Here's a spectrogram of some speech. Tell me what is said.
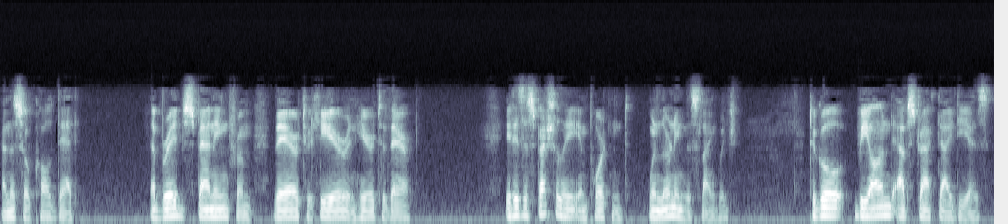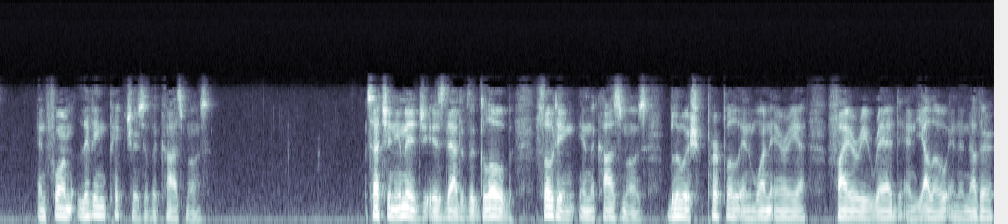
and the so called dead, a bridge spanning from there to here and here to there. It is especially important, when learning this language, to go beyond abstract ideas and form living pictures of the cosmos. Such an image is that of the globe floating in the cosmos, bluish purple in one area, fiery red and yellow in another,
